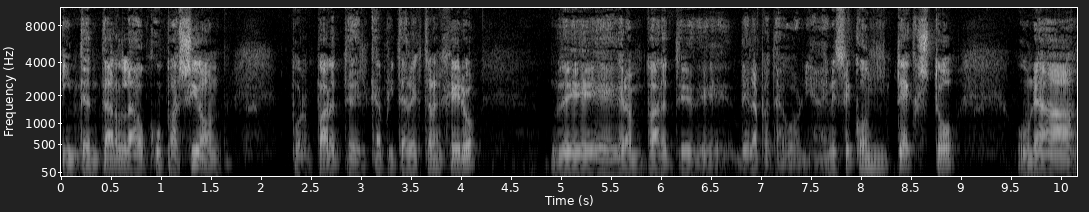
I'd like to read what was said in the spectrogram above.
intentar la ocupación por parte del capital extranjero de gran parte de, la Patagonia. En ese contexto, una,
